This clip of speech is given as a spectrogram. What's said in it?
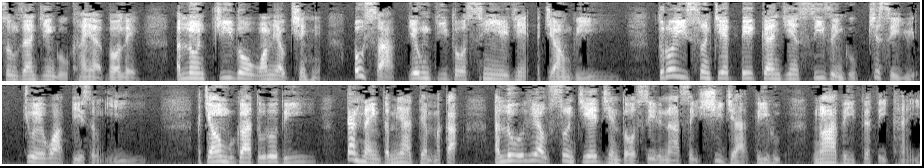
စုံစမ်းခြင်းကိုခံရတော်လေအလွန်ကြီးသောဝမ်းမြောက်ခြင်းနှင့်ဥစ္စာပြုံးကြီးသောဆင်းရဲခြင်းအကြောင်းသည် သူတို့၏စွန့်ကြဲပေးကမ်းခြင်းစည်းစိမ်ကိုဖြစ်စေ၍ကြွယ်ဝပြည့်စုံ၏အကြောင်းမူကားသူတို့သည်တတ်နိုင်သမျှတဲ့မကအလိုအလျောက်စွန့်ကြဲခြင်းသောစေတနာစိတ်ရှိကြသည်ဟုငါသည်သက်သေခံ၏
